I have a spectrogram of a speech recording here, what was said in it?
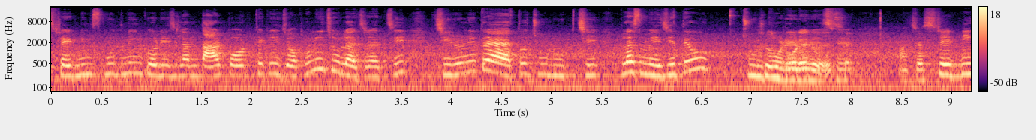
স্ট্রেটনিং স্মুথনিং করিয়েছিলাম। তারপর থেকেই যখনই চুল আঁচড়াচ্ছি চিরুনিতে এত চুল উঠছে প্লাস মেঝেতেও চুল পড়ে রয়েছে। আচ্ছা স্ট্রেটনিং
